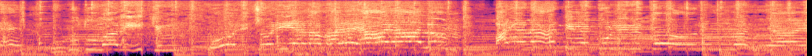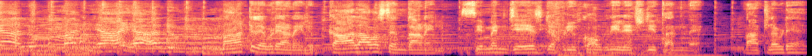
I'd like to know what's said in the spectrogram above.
ഉഴുതുമറിയിക്കും കോരിച്ചൊരിയണ മഴയായാലും വയനാട്ടിലെ കുളിർ കോരും മഞ്ഞായാലും മഞ്ഞായാലും. നാട്ടിലെവിടെയാണേലും കാലാവസ്ഥ എന്താണേലും cement J S W concrete H D തന്നെ. നാട്ടിലെവിടെയാ?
